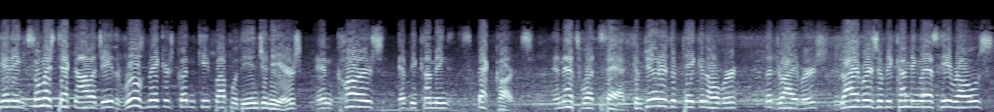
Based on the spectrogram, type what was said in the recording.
getting so much technology, the rules makers couldn't keep up with the engineers and cars are becoming spec cars. And that's what's sad. Computers have taken over the drivers. Drivers are becoming less heroes.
